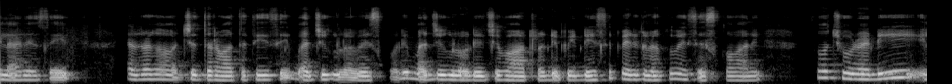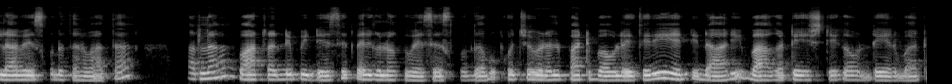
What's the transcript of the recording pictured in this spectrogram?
ఇలానే సేమ్ ఎర్రగా వచ్చిన తర్వాత తీసి మజ్జిగలో వేసుకొని మజ్జిగలో నుంచి వాటర్ అన్ని పిండేసి పెరుగులోకి వేసేసుకోవాలి. సో చూడండి ఇలా వేసుకున్న తర్వాత అట్లా వాటర్ అన్ని పిండేసి పెరుగులోకి వేసేసుకుందాము. కొంచెం వెడల్పాటి బౌల్ అయితేనే ఎన్ని నాని బాగా టేస్టీగా ఉంటాయి అన్నమాట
